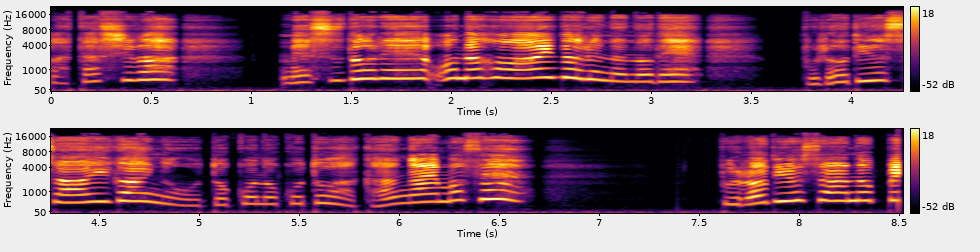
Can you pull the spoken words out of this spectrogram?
私はメス奴隷オナホアイドルなのでプロデューサー以外の男のことは考えません。プロデューサーのペ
